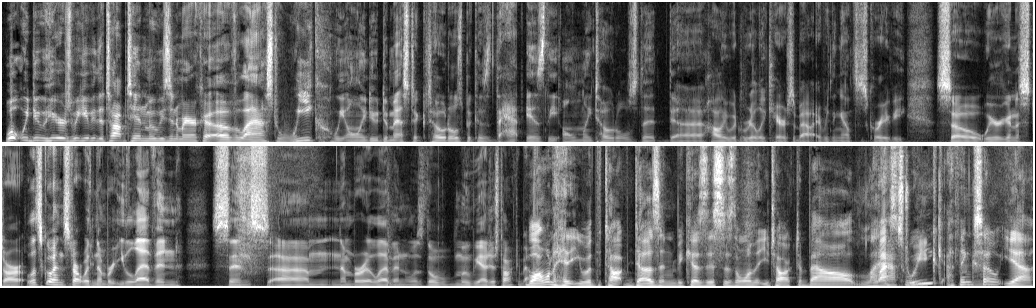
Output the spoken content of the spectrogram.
What we do here is we give you the top 10 movies in America of last week. We only do domestic totals because that is the only totals that uh, Hollywood really cares about. Everything else is gravy. So we're going to start. Let's go ahead and start with number 11 since um, number 11 was the movie I just talked about. Well, I want to hit you with the top dozen because this is the one that you talked about last, Last week. week. Mm-hmm. I think so. Yeah.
